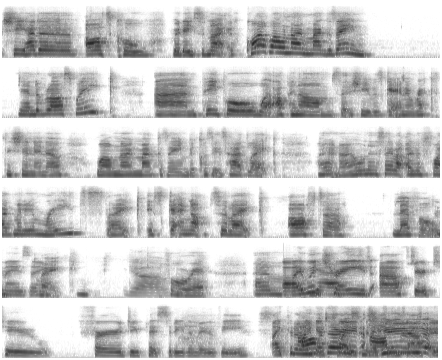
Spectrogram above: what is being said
She had an article released in like quite a well-known magazine the end of last week, and people were up in arms that she was getting a recognition in a well-known magazine because it's had like I don't know, I want to say like over five million reads. Like it's getting up to like after level, Amazing. like Yeah. for it. Um, I would yeah. trade after two for Duplicity, the movie. I could only get After five minutes in two- after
